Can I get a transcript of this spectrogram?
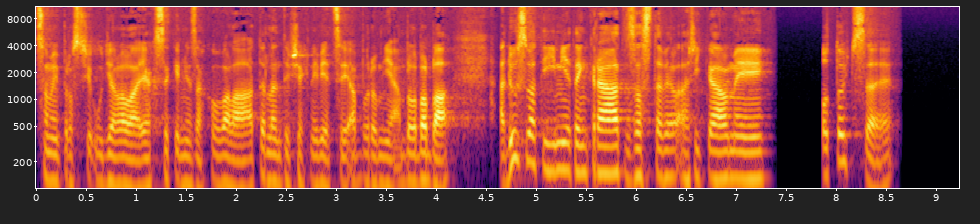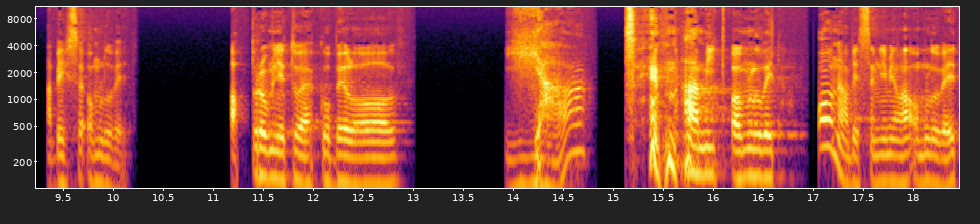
co mi prostě udělala, jak se ke mně zachovala a tyhle ty všechny věci a podobně a bla, bla, bla. A Duch Svatý mě tenkrát zastavil a říkal mi, otoč se, abych se omluvit. A pro mě to jako bylo, já se mám mít omluvit, ona by se mě měla omluvit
